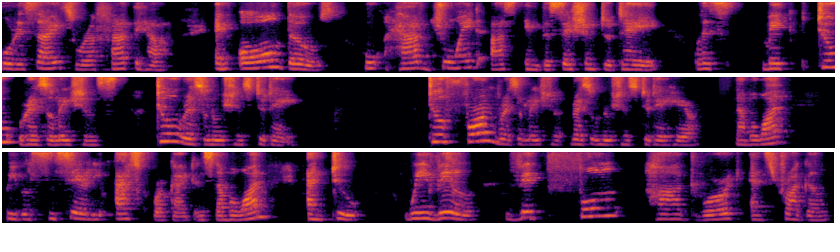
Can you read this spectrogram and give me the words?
who recite Surah Fatiha and all those who have joined us in the session today, let's make two resolutions, two resolutions today two firm resolution, resolutions today here. Number one, we will sincerely ask for guidance, number one. And two, we will, with full hard work and struggle,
